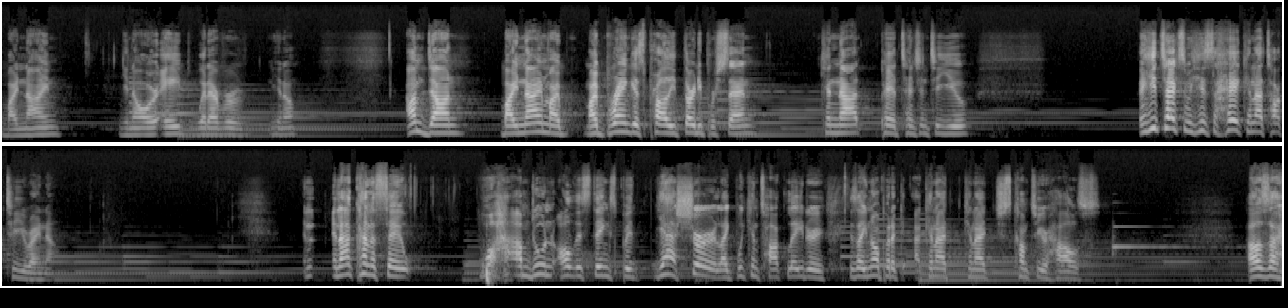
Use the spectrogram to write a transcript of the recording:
by 9, you know, or 8, whatever, you know. I'm done. By 9, my, my brain is probably 30%, cannot pay attention to you. And he texts me, he said, Hey, can I talk to you right now? And, and I kind of say, well, I'm doing all these things, but yeah, sure, like we can talk later. He's like, no, but can I, can I just come to your house? I was like,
